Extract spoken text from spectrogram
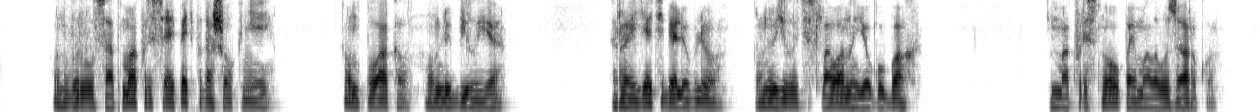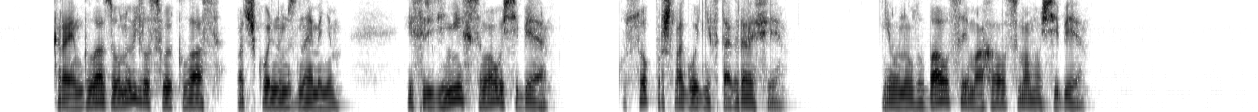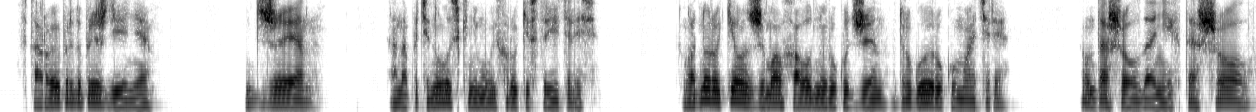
Он вырвался от Макфриса и опять подошел к ней. Он плакал, он любил ее. «Рэй, я тебя люблю». Он видел эти слова на ее губах. Макфри снова поймал его за руку. Краем глаза он увидел свой класс под школьным знаменем, и среди них самого себя. Кусок прошлогодней фотографии. И он улыбался и махал самому себе. Второе предупреждение. «Джен!» Она потянулась к нему, их руки встретились. В одной руке он сжимал холодную руку Джен, в другую руку матери. Он дошел до них, дошел.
